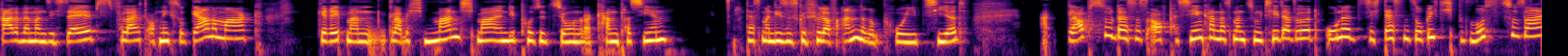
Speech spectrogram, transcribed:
gerade wenn man sich selbst vielleicht auch nicht so gerne mag, gerät man, glaube ich, manchmal in die Position oder kann passieren, dass man dieses Gefühl auf andere projiziert. Glaubst du, dass es auch passieren kann, dass man zum Täter wird, ohne sich dessen so richtig bewusst zu sein?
